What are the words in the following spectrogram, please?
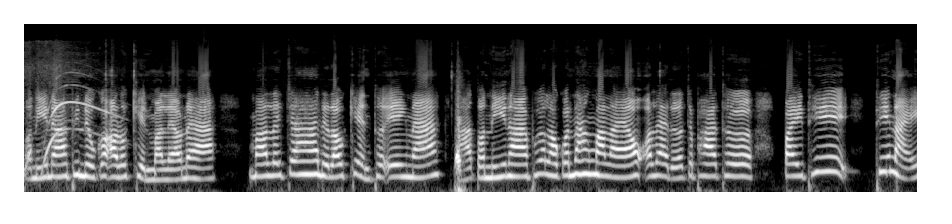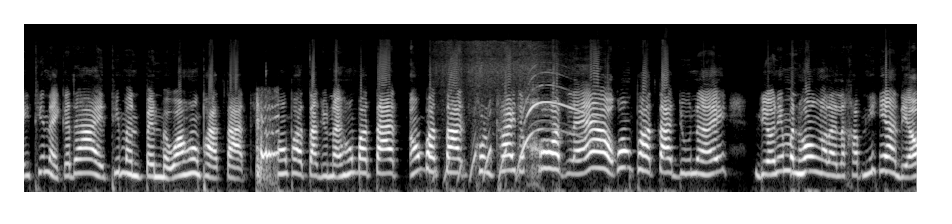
ตอนนี้นะ พี่นิวก็เอารถเข็นมาแล้วนะคะมาเลยจ้า เดี๋ยวเราเข็นเธอเองนะอ่าตอนนี้นะเพื่อนเราก็นั่งมาแล้วเอาแหละเดี๋ยวเราจะพาเธอไปที่ ที่ไหนที่ไหนก็ได้ที่มันเป็นแบบว่าห้องผ่าตัด ห้องผ่าตัดอยู่ไหนห้องผ่าตัด ห้องผ่าตัดคนไข้จะคลอดแล้ว ห้องผ่าตัดอยู่ไหน เดี๋ยวนี่มันห้องอะไรล่ะครับเนี่ยเดี๋ยว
